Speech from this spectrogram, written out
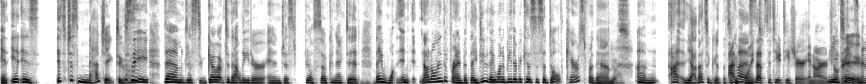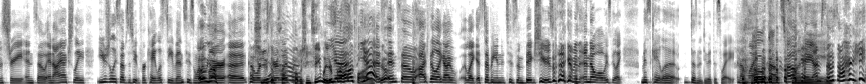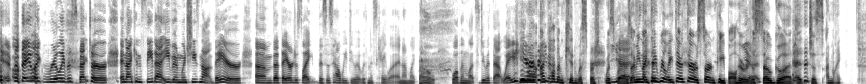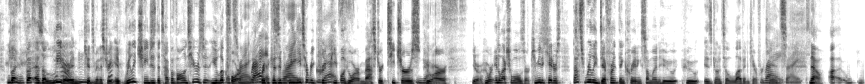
and it is it's just magic to see them just go up to that leader and just feel so connected. They want and not only the friend, but they do. They want to be there because this adult cares for them. Yes. Um I, yeah, that's a good. That's a I'm good a point. substitute teacher in our Me children's too. ministry, and so and I actually usually substitute for Kayla Stevens, who's one Oh, of yeah. our uh, coworkers She's the here pu- publishing team leader yes, for Hyfi. Yes, Yeah. and so I feel like I like stepping into some big shoes when I come in, and they'll always be like, "Miss Kayla doesn't do it this way," and I'm like, Oh, that's okay. I'm so sorry, but they like really respect her, and I can see that even when she's not there, um, that they are just like, "This is how we do it with Miss Kayla," and I'm like, "Oh, well then let's do it that way." You know, I you call know? them kid whispers. Whisperers. Yes. I mean, like they really there. There are certain people who are Yes. just so good at just. I'm like, man, But but as a leader yeah. in mm-hmm. kids ministry, it really changes the type of volunteers you look That's for. right. Right. Because if That's we need to recruit Yes. people who are master teachers, who are Yes. You know who are intellectuals or communicators, that's really different than creating someone who who is going to love and care for Right. kids. right. Right. Now, uh,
